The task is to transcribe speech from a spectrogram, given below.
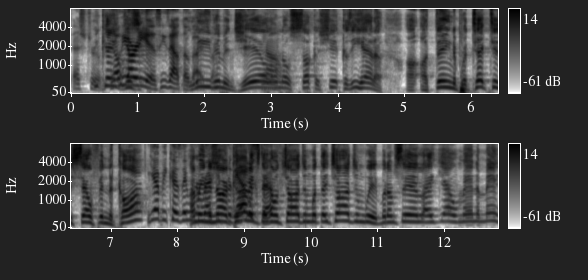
That's true. can't no, he just already is. He's out though. guys, Leave so. him in jail No. on no sucker shit because he had a, a a thing to protect himself in the car. Yeah, because they I mean, the arrest the narcotics, they stuff. gonna charge him what they charge him with. But I'm saying, like, yo, man, the man,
